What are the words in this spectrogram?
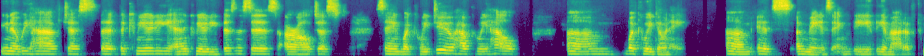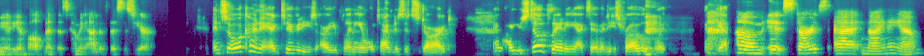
you know, we have just the, the community and community businesses are all just saying, what can we do? How can we help? Um, what can we donate? Um, it's amazing, the, the amount of community involvement that's coming out of this this year. and so what kind of activities are you planning and what time does it start? And are you still planning activities probably? Yeah, Um, it starts at nine AM.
